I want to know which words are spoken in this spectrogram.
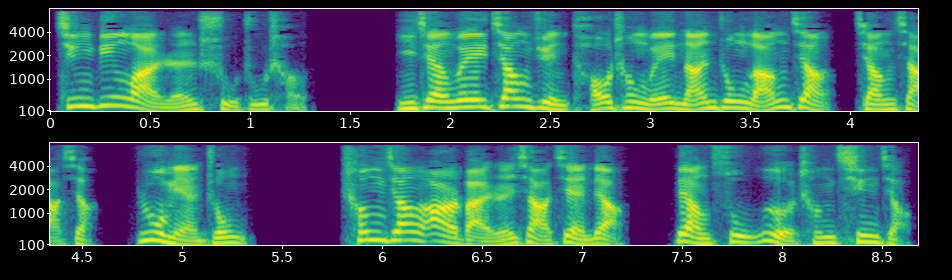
精兵万人戍诸城。以建威将军陶称为南中郎将，江夏相，入缅中。称将二百人下见亮，亮素恶称清剿，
